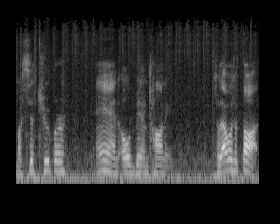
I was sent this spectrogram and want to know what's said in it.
my Sith Trooper and Old Ben taunting. So that was a thought.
